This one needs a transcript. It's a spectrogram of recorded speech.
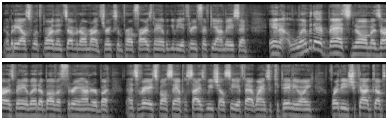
nobody else with more than seven home runs. Rickson Profar has been able to give you a 350 on base, and in limited bets, Nomar Mazara has been able to hit above a 300, but that's a very small sample size. We shall see if that winds up continuing for the Chicago Cubs.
